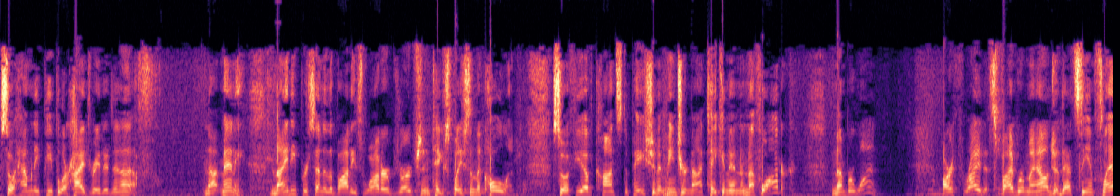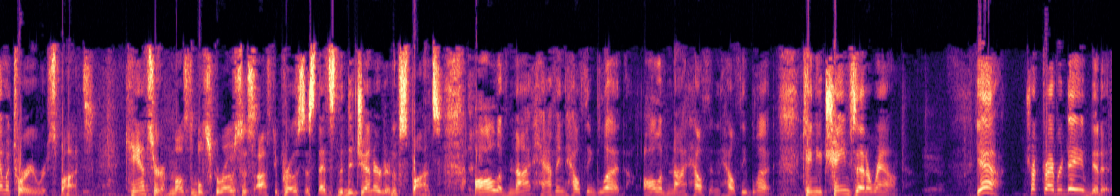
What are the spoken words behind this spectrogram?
So, how many people are hydrated enough? Not many. 90% of the body's water absorption takes place in the colon. So, if you have constipation, it means you're not taking in enough water. Number one. Arthritis, fibromyalgia, that's the inflammatory response. Cancer, multiple sclerosis, osteoporosis, that's the degenerative response. All of not having healthy blood. All of not health and healthy blood. Can you change that around? Yeah, truck driver Dave did it.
